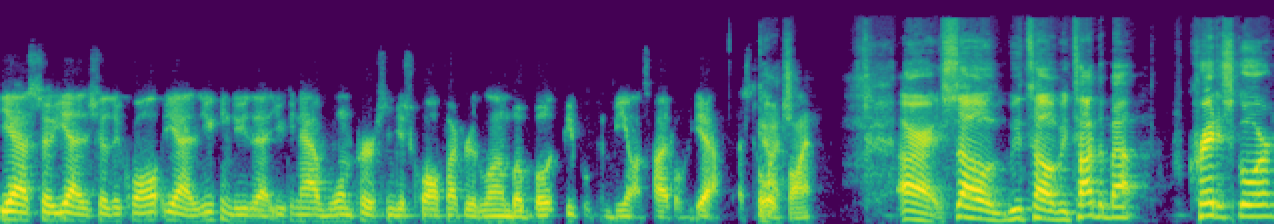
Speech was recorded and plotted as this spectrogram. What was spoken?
Yeah, so yeah, so the qual yeah, you can do that. You can have one person just qualify for the loan, but both people can be on title. Yeah, that's totally gotcha. fine. All right. So we talked we talked about credit score,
